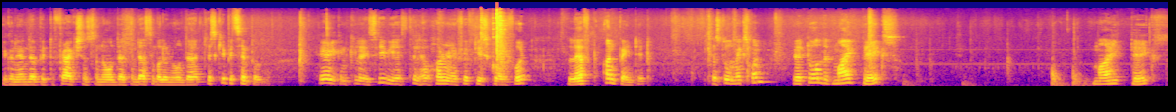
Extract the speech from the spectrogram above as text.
you're going to end up with the fractions and all that and decimal and all that. Just keep it simple. Here you can clearly see we still have 150 square foot left unpainted. Let's do the next one. We are told that Mike takes Mike takes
